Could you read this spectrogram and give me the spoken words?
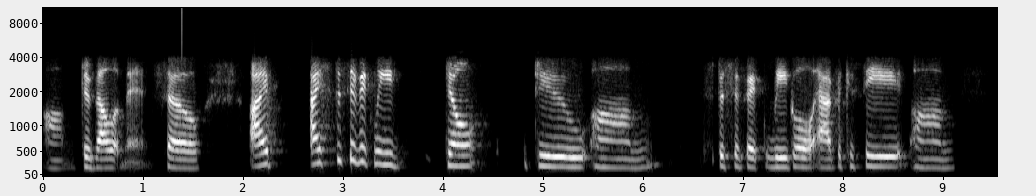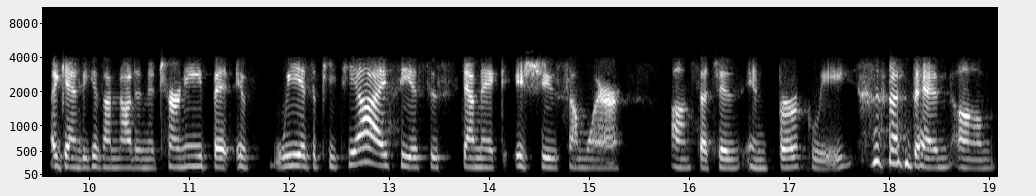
um, development. So I I specifically don't do um, specific legal advocacy. Um, again, because I'm not an attorney, but if we as a PTI see a systemic issue somewhere, um, such as in Berkeley, then um,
